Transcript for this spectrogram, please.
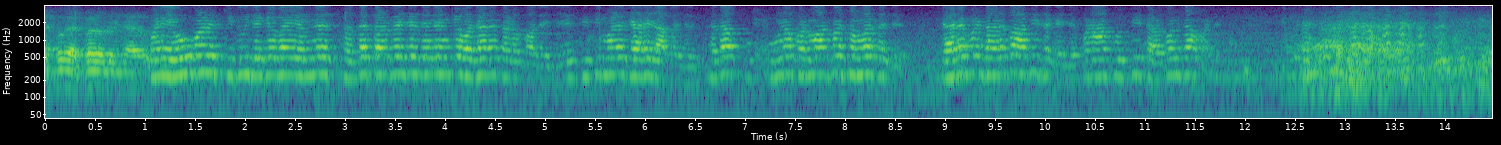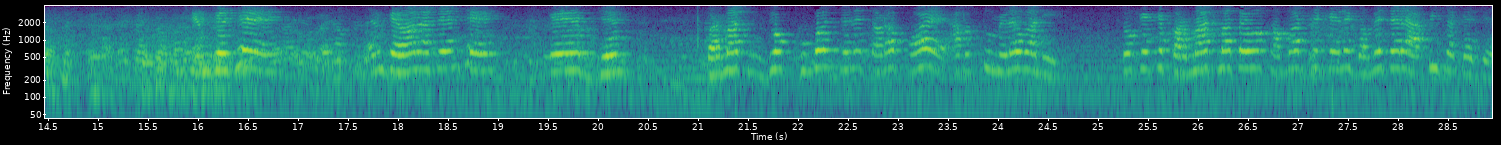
અઠવાડિયે અઠવાડિયે લઈને આવ્યો પણ એવું પણ કીધું છે કે ભાઈ એમને સતત તડપે છે તેને એમ કે વધારે તડપ આપે છે. એ સ્થિતિ મળે ત્યારે જ આપે છે. છતાં પૂર્ણ પરમાત્મા સમર્થ છે. ત્યારે પણ ત્યારે તો આપી શકે છે. પણ આ પૂરતી તડપણ શા માટે? એમ કે છે, એમ કહેવાના છે એમ છે કે જેમ પરમાત્મા, જો ખૂબ જ જેને તડપ હોય આ વસ્તુ મેળવવાની, તો કે પરમાત્મા તો એવો સમર્થ છે કે એને ગમે ત્યારે આપી શકે છે.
